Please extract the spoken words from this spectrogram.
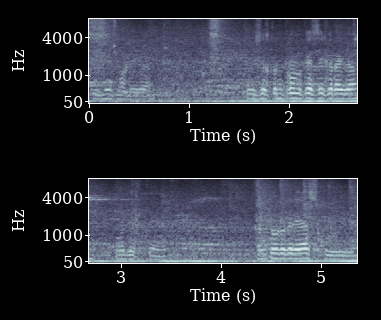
इसमें छोड़ेगा। तो इसे कंट्रोल कैसे करेगा? वो देखते हैं। कंट्रोल करेगा स्क्रू ये।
